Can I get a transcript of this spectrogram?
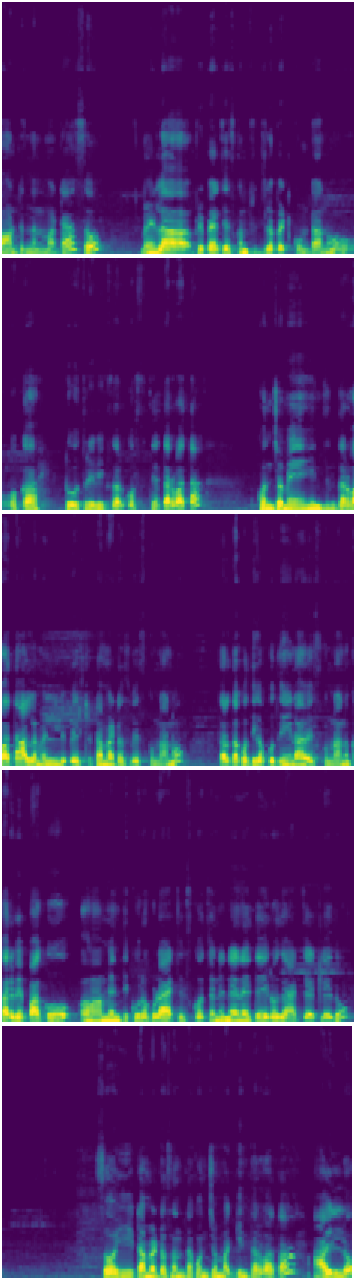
బాగుంటుందన్నమాట. సో నేను ఇలా ప్రిపేర్ చేసుకొని ఫ్రిడ్జ్లో పెట్టుకుంటాను. ఒక టూ త్రీ వీక్స్ వరకు వస్తే తర్వాత కొంచెం వేయించిన తర్వాత అల్లం వెల్లుల్లి పేస్ట్ టమాటోస్ వేసుకున్నాను. తర్వాత కొద్దిగా పుదీనా వేసుకున్నాను. కరివేపాకు మెంతి కూర కూడా యాడ్ చేసుకోవచ్చండి. నేనైతే ఈరోజు యాడ్ చేయట్లేదు. సో ఈ టమాటోస్ అంతా కొంచెం మగ్గిన తర్వాత ఆయిల్లో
